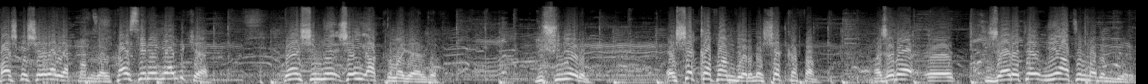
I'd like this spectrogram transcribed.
başka şeyler yapmamız lazım. Kayseri'ye geldik ya. Ben şimdi şey aklıma geldi. Düşünüyorum. Eşek kafam diyorum, eşek kafam. Acaba e, ticarete niye atılmadım diyorum.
